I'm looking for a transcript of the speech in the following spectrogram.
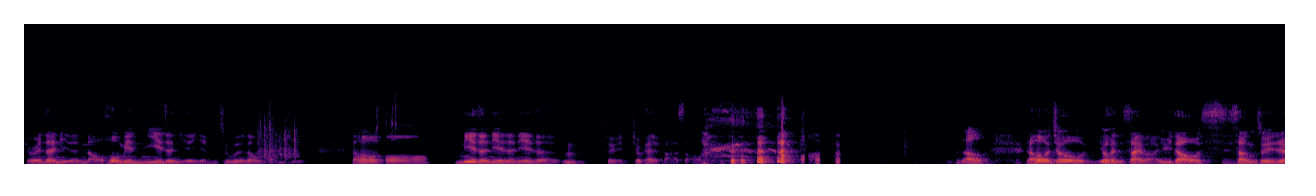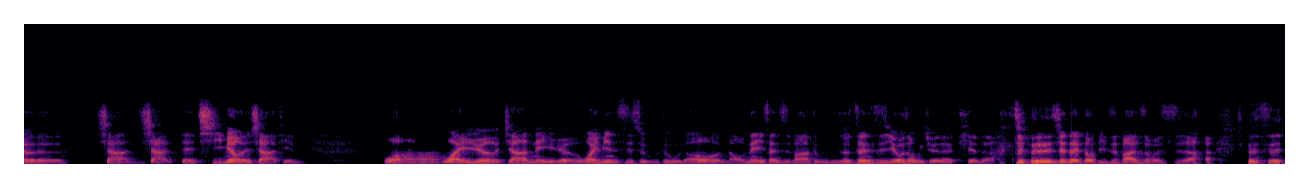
有人在你的脑后面捏着你的眼珠的那种感觉，然后哦。捏着捏着捏着，嗯对，就开始发烧了，然后然后就又很晒嘛，遇到史上最热的。夏夏呃奇妙的夏天，哇，外热加内热，外面四十五度，然后脑内三十八度，你说真的是有种觉得天呐，就是现在到底是发生什么事啊？就是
